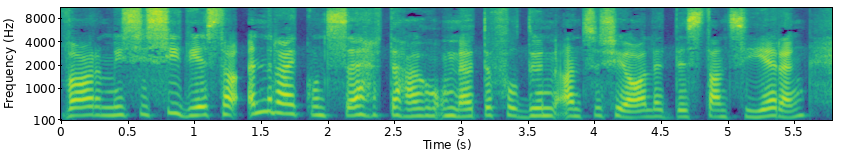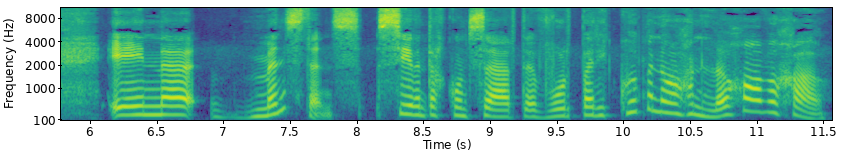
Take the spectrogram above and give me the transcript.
waar musisi deesdae inry konserte hou om nou te voldoen aan sosiale distansiering en uh, minstens 70 konserte word by die Kopenhagen lughawe gehou.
